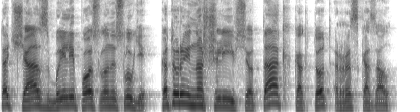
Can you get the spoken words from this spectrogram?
Тотчас были посланы слуги, которые нашли все так, как тот рассказал.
